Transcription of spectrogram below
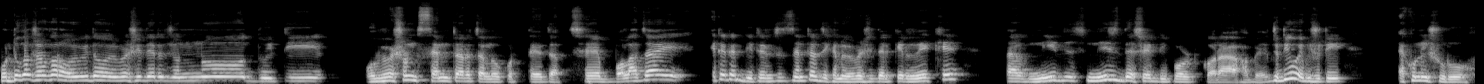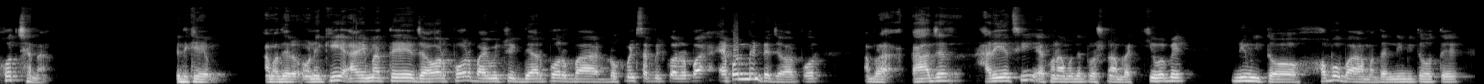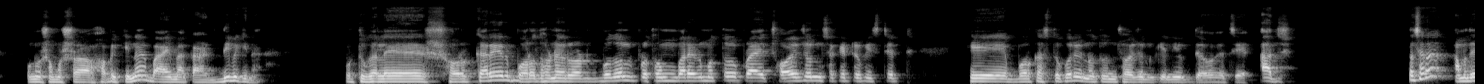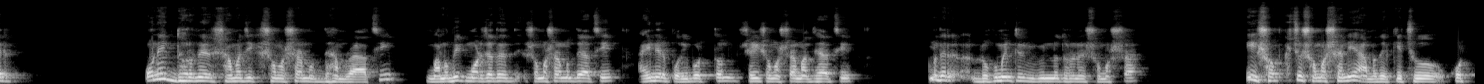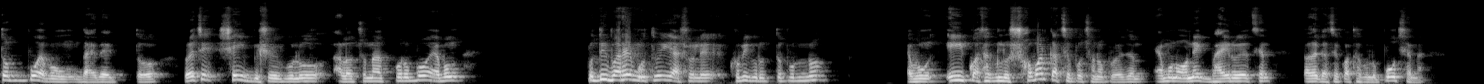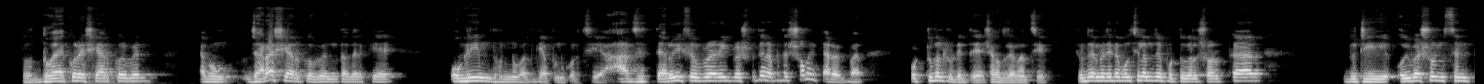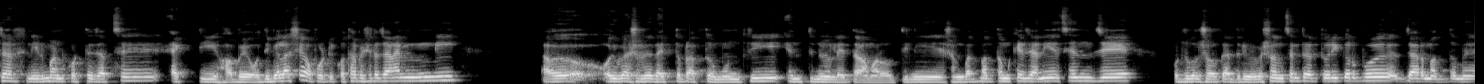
Portugal সরকার অবৈধ অভিবাসীদের জন্য দুইটি অভিবাসন সেন্টার চালু করতে যাচ্ছে। বলা যায়, এটা একটা ডিটেনশন সেন্টার যেখানে অভিবাসীদেরকে রেখে তার নিজ নিজ দেশে ডিপোর্ট করা হবে। যদিও এই বিষয়টি এখনই শুরু হচ্ছে না। এদিকে আমাদের অনেকেই আইমাতে যাওয়ার পর বায়োমেট্রিক দেওয়ার পর বা ডকুমেন্ট সাবমিট করার পর অ্যাপয়েন্টমেন্টে যাওয়ার পর আমরা কাজ হারিয়েছি। এখন আমাদের প্রশ্ন আমরা কীভাবে নিয়মিত হব বা আমাদের নিয়মিত হতে কোনো সমস্যা হবে কিনা বা আইমা কার্ড দিবে কিনা? পর্তুগালের সরকারের বড় ধরনের রদবদল প্রথমবারের মতো প্রায় ছয় জন সেক্রেটারি অফ স্টেটকে বরখাস্ত করে নতুন ছয় জনকে নিয়োগ দেওয়া হয়েছে আজ। তাছাড়া আমাদের অনেক ধরনের সামাজিক সমস্যার মধ্যে আমরা আছি, মানবিক মর্যাদার সমস্যার মধ্যে আছি, আইনের পরিবর্তন সেই সমস্যার মাঝে আছি। আমাদের ডকুমেন্টের বিভিন্ন ধরনের সমস্যা এই সব কিছু সমস্যা নিয়ে আমাদের কিছু কর্তব্য এবং দায় দায়িত্ব রয়েছে। সেই বিষয়গুলো আলোচনা করব এবং প্রতিবারের মতোই আসলে খুবই গুরুত্বপূর্ণ এবং এই কথাগুলো সবার কাছে পৌঁছানো প্রয়োজন। এমন অনেক ভাই রয়েছেন, তাদের কাছে কথাগুলো পৌঁছে না। তো দয়া করে শেয়ার করবেন এবং যারা শেয়ার করবেন, তাদেরকে অগ্রিম ধন্যবাদ জ্ঞাপন করছি। আজ তেরোই ফেব্রুয়ারি, বৃহস্পতিবার আপনাদের সবাইকে আরও একবার পর্তুগাল টুডেতে স্বাগত জানাচ্ছি। শুরুতে আমরা যেটা বলছিলাম যে পর্তুগাল সরকার দুটি অভিবাসন সেন্টার নির্মাণ করতে যাচ্ছে। একটি হবে অধিবেলাসে অপরটি কোথাও সেটা জানাননি। অভিবাসনের দায়িত্বপ্রাপ্ত মন্ত্রী এন্তিনিও লেতা আমারও তিনি সংবাদ মাধ্যমকে জানিয়েছেন যে পর্তুগাল সরকার দুটি অভিবাসন সেন্টার তৈরি করবে, যার মাধ্যমে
